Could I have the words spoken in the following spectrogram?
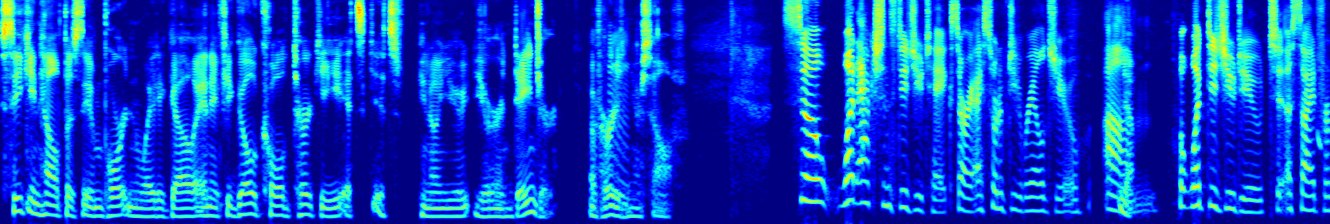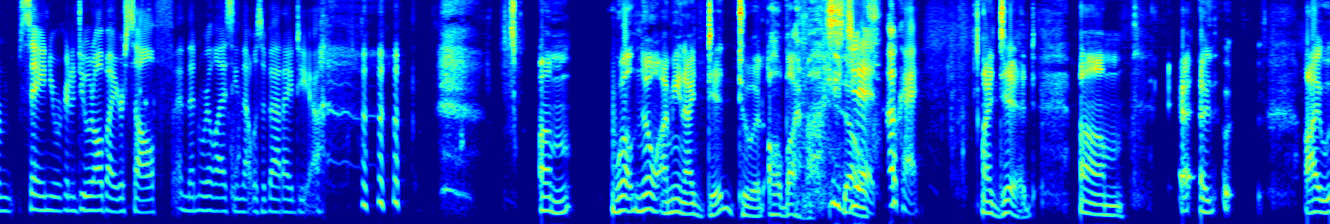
seeking help is the important way to go. And if you go cold turkey it's it's you know you you're in danger of hurting mm. yourself. So what actions did you take? Sorry i sort of derailed you. Um, yeah. but what did you do to aside from saying you were going to do it all by yourself and then realizing that was a bad idea? Um well no i mean i did do it all by myself. you did? Okay. I did. Um, I,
